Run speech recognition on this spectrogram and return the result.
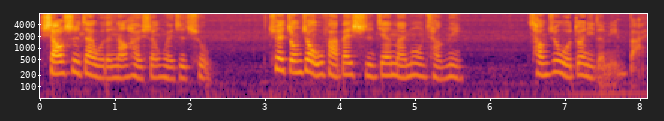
消逝在我的脑海深回之处。却终究无法被时间埋没藏匿，藏住我对你的明白。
